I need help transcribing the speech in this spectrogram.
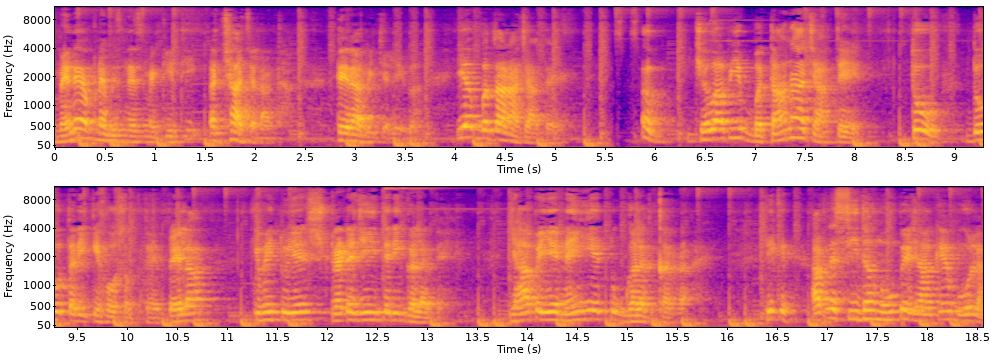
मैंने अपने बिज़नेस में की थी अच्छा चला था, तेरा भी चलेगा। ये आप बताना चाहते हैं। अब जब आप ये बताना चाहते हैं तो दो तरीके हो सकते हैं। पहला कि भाई तू ये स्ट्रेटेजी तेरी गलत है। यहाँ पे ये नहीं है, तू गलत कर रहा है। ठीक है? आपने सीधा मुँह पे जाके बोला।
